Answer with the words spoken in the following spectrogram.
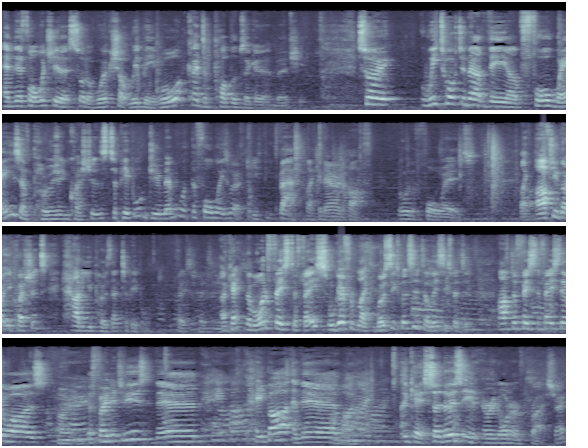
and therefore I want you to sort of workshop with me. Well, what kinds of problems are going to emerge here? So we talked about the um, four ways of posing questions to people. Do you remember what the four ways were? Can you think back like an hour and a half? What were the four ways? Like after you got your questions, how do you pose that to people? Face to face? Okay, number one, face to face. We'll go from like most expensive to least expensive. After face to face, there was Phone. the phone interviews, then Paper. paper, and then Online. Okay, so those in, are in order of price, right?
